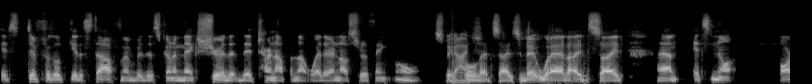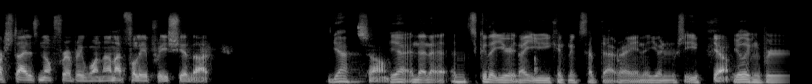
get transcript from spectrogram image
it's difficult to get a staff member that's going to make sure that they turn up in that weather and not sort of think, oh, it's a bit gotcha. cold outside, it's a bit wet outside. Um, it's not our style is not for everyone, and I fully appreciate that. Yeah. So yeah, and then uh, it's good that you're that you can accept that, right? And that you understand. Yeah. You're looking for.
